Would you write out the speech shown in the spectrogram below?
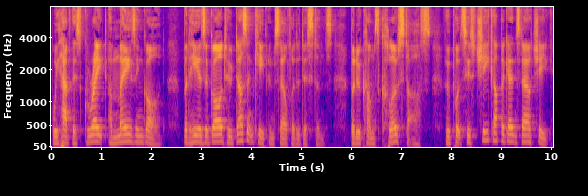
We have this great, amazing God, but He is a God who doesn't keep Himself at a distance, but who comes close to us, who puts His cheek up against our cheek,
